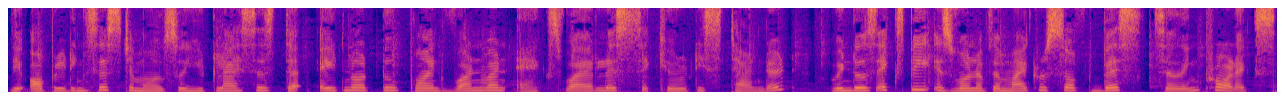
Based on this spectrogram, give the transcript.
The operating system also utilizes the 802.11x wireless security standard. Windows XP is one of the Microsoft best selling products.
